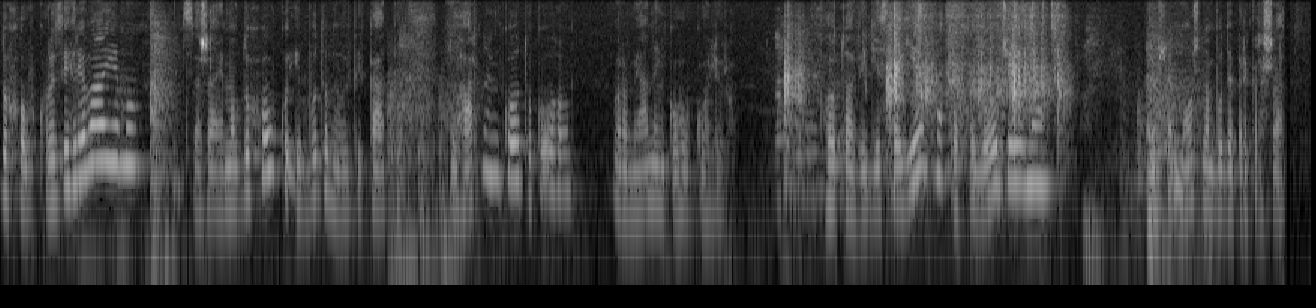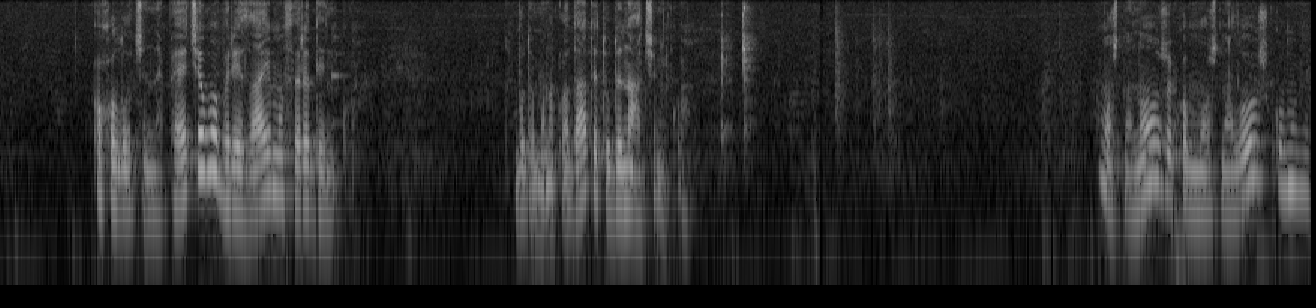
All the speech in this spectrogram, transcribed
Духовку розігріваємо, сажаємо в духовку і будемо випікати до гарненького такого рум'яненького кольору. Готові дістаємо, охолоджуємо і вже можна буде прикрашати. Охолоджене печиво вирізаємо серединку. Будемо накладати туди начинку. Можна ножиком, можна ложком,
